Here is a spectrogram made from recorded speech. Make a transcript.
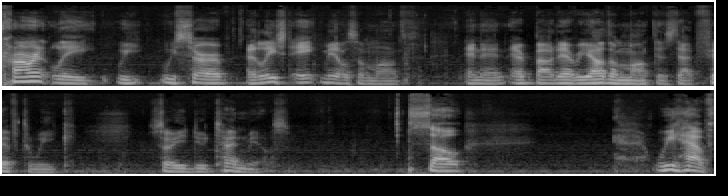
currently we, we serve at least eight meals a month and then about every other month is that fifth week. So you do 10 meals. So we have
